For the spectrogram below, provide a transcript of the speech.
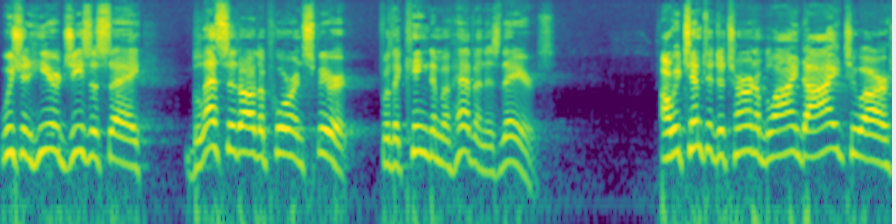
We should hear Jesus say, Blessed are the poor in spirit, for the kingdom of heaven is theirs. Are we tempted to turn a blind eye to our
